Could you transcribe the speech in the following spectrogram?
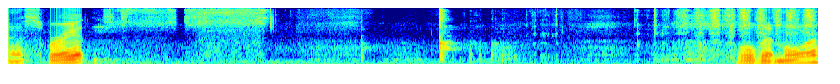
Uh, spray it. A little bit more.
